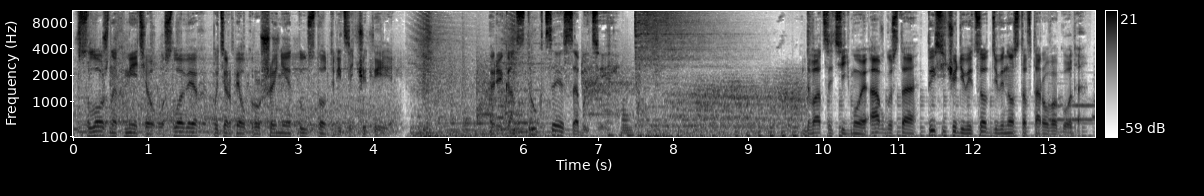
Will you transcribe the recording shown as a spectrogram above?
в сложных метеоусловиях потерпел крушение Ту-134. Реконструкция событий. 27 августа 1992 года.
